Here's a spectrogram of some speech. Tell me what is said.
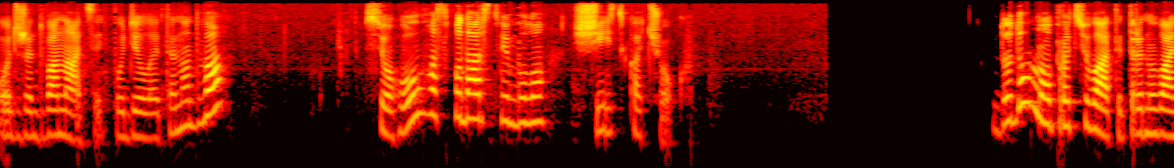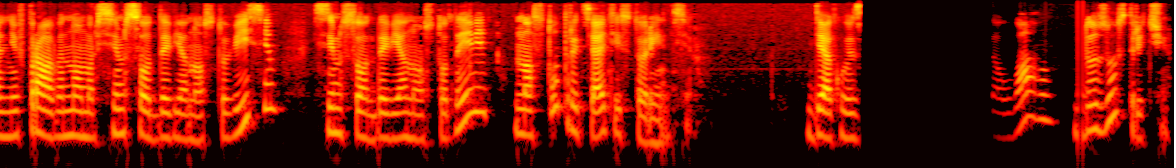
Отже, 12 поділити на 2. Всього у господарстві було 6 качок. Додому опрацювати тренувальні вправи номер 798, 799 на 130 сторінці. Дякую за увагу. До зустрічі!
